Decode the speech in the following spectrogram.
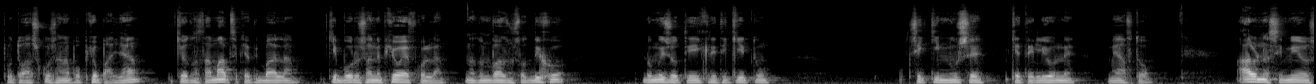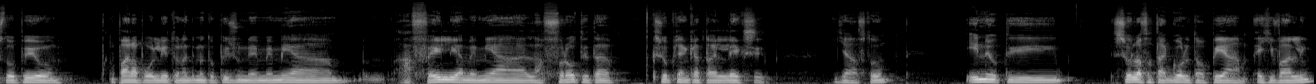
που το ασκούσαν από πιο παλιά και όταν σταμάτησε πια την μπάλα και μπορούσαν πιο εύκολα να τον βάζουν στον τοίχο, νομίζω ότι η κριτική του ξεκινούσε και τελείωνε με αυτό. Άλλο ένα σημείο στο οποίο πάρα πολλοί τον αντιμετωπίζουν με μια αφέλεια, με μια λαφρότητα, ξέρω ποια είναι κατάλληλη λέξη για αυτό, είναι ότι σε όλα αυτά τα γκολ τα οποία έχει βάλει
